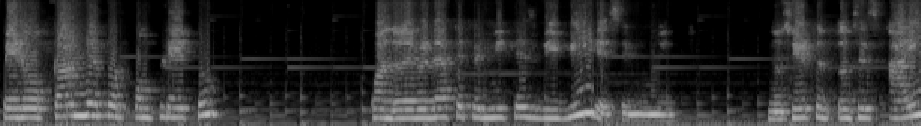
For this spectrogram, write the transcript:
pero cambia por completo cuando de verdad te permites vivir ese momento. ¿No es cierto? Entonces ahí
